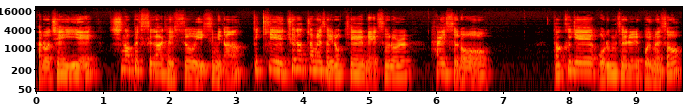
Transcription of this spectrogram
바로 제2의 시노펙스가 될 수 있습니다. 특히 최저점에서 이렇게 매수를 할수록 더 크게 오름세를 보이면서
